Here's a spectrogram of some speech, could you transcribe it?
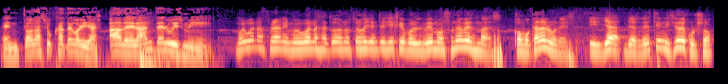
en todas sus categorías. Adelante, Luismi. Muy buenas, Fran, y muy buenas a todos nuestros oyentes. Y es que volvemos una vez más, como cada lunes, y ya desde este inicio de curso,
